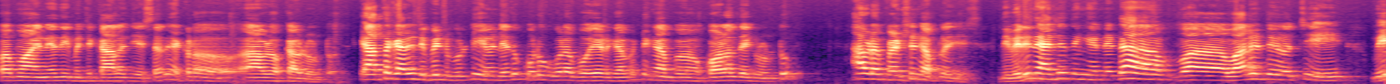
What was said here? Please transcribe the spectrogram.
పాపం ఆయన ఏదో ఈ మధ్య కాలం చేశారు ఎక్కడో ఆవిడ ఒక ఆవిడ ఉంటుంది. ఈ అత్తగారి డిపెండబిలిటీ ఏమీ లేదు కొడుకు కూడా పోయాడు కాబట్టి ఇంకా కోడల దగ్గర ఉంటూ ఆవిడ పెన్షన్కి అప్లై చేసి ది వెరీ న్యాచురల్ థింగ్ ఏంటంటే వాలంటీర్ వచ్చి మీ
